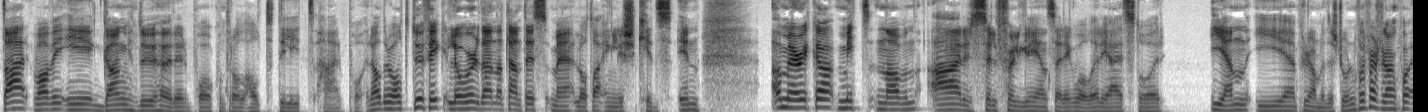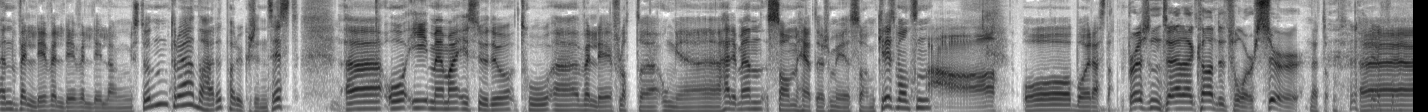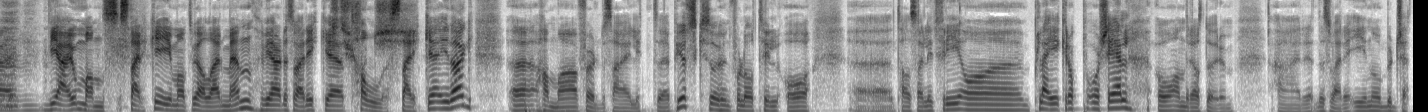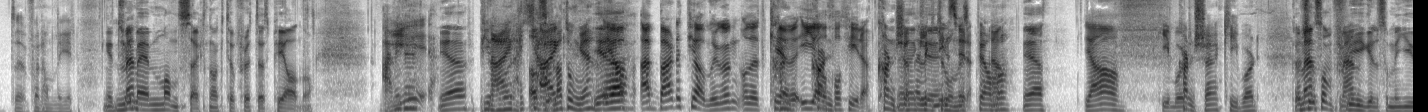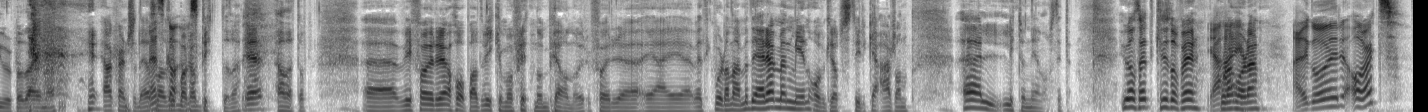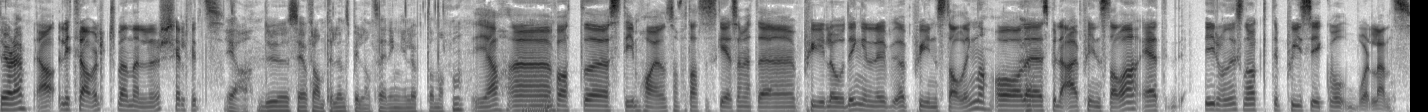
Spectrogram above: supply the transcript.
Der var vi i gang. Du hører på Kontroll Alt Delete her på Radio Alt. Du fikk Lower Than Atlantis med låta English Kids In America. Mitt navn er selvfølgelig Jens Erik Våler. Jeg står igjen i programlederstolen for første gang på en veldig veldig, veldig lang stund, tror jeg. Det er et par uker siden sist. Eh, og i, med meg i studio to eh, veldig flotte unge herremenn som heter så mye som Chris Monsen og Bård Reistad. Present and accounted for, sir. Nettopp. Uh, vi er jo mannssterke i og med at vi alle er menn. Vi er dessverre ikke tallsterke i dag. Uh, Hanna følte seg litt eh, pjusk, så hun får lov til å uh, ta seg litt fri og pleie kropp og sjel. Og Andreas Dørum er dessverre i noen budsjettforhandlinger. Jeg tror Men- vi er mannsterke nok til å flytte et piano. Er vi det? Yeah. Pianoer er jævla tunge. Yeah. Ja, jeg bærer et piano en gang, og det krever iallfall fire. Kanskje en elektronisk piano. Ja. Ja, keyboard. Kanskje keyboard. Kanskje Men- en sånn flygel som med hjul på beina. Ja, kanskje det, sånn at du bare kan dytte det. Ja. Ja, nettopp. Uh, vi får eh, håpe at vi ikke må flytte noen pianoer, for uh, jeg vet ikke hvordan det er med dere, men min overkroppsstyrke er sånn uh, litt under gjennomsnittet. Uansett, Kristoffer, Ja, hvordan går det? Nei, det går right. Det gjør det? Ja, litt travelt, men ellers helt fint. Ja, du ser jo fram til en spillansering i løpet av natten. Ja, eh, for at eh, Steam har jo en sånn fantastisk greie som heter preloading, eller eh, preinstalling. da Og det spillet er preinstalla, ironisk nok til pre-sequel Borderlands.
